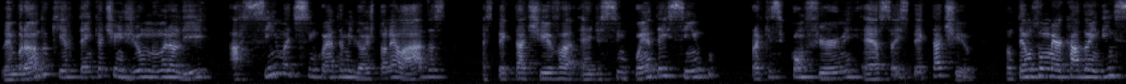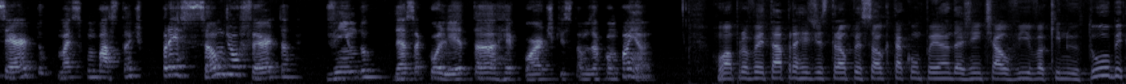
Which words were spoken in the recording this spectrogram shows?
Lembrando que ele tem que atingir um número ali acima de 50 milhões de toneladas, a expectativa é de 55 para que se confirme essa expectativa. Então temos um mercado ainda incerto, mas com bastante pressão de oferta vindo dessa colheita recorte que estamos acompanhando. Vamos aproveitar para registrar o pessoal que está acompanhando a gente ao vivo aqui no YouTube:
